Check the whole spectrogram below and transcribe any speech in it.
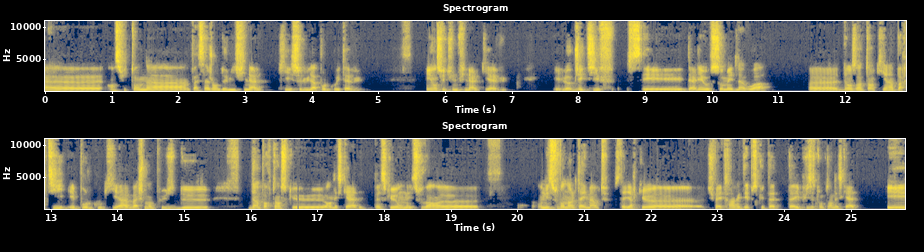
Euh, ensuite, on a un passage en demi-finale qui est celui-là pour le coup est à vue, et ensuite une finale qui est à vue. Et l'objectif, c'est d'aller au sommet de la voie euh, dans un temps qui est imparti et pour le coup qui a vachement plus de d'importance que en escalade parce que on est souvent euh, on est souvent dans le time out, c'est-à-dire que euh, tu vas être arrêté parce que tu as, épuisé ton temps d'escalade. Et,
